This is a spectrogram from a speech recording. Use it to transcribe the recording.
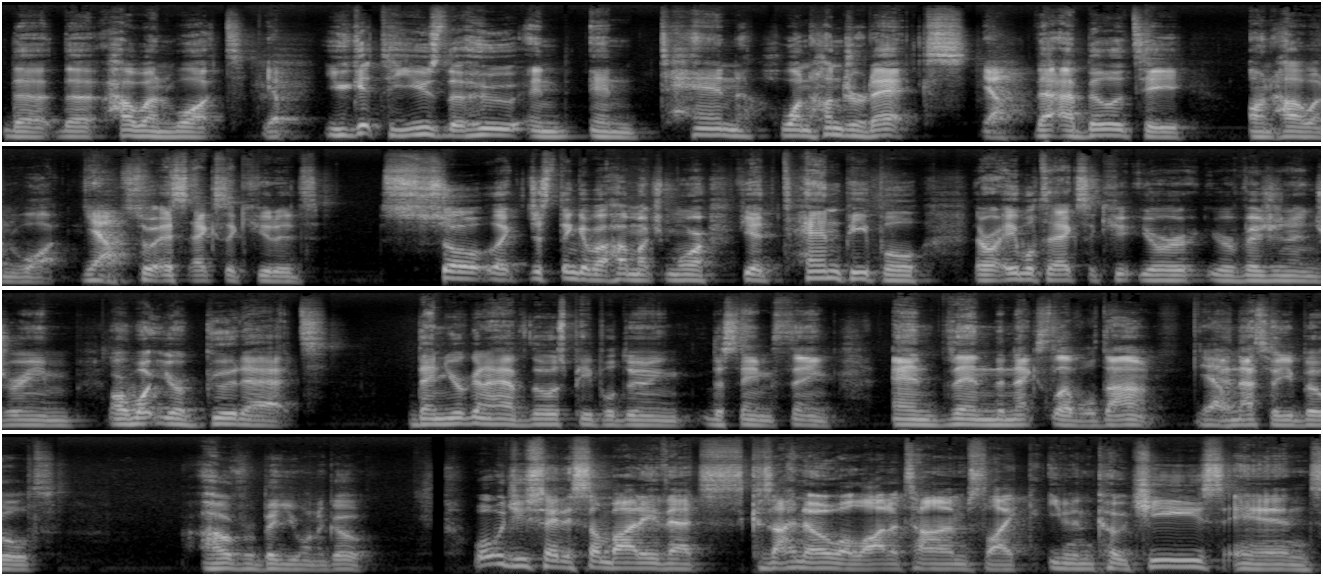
the the how and what. Yep. You get to use the who in in 10, 100x. Yeah. That ability on how and what. Yeah. So it's executed. So like, just think about how much more. If you had ten people that were able to execute your your vision and dream or what you're good at, then you're going to have those people doing the same thing, and then the next level down. Yeah. And that's how you build, however big you want to go. What would you say to somebody that's because I know a lot of times, like even coachees and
